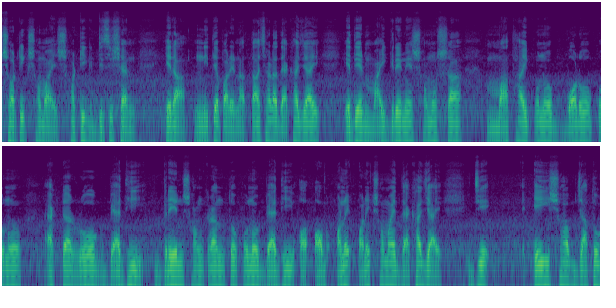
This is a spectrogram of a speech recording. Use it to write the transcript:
সঠিক সময় সঠিক ডিসিশন এরা নিতে পারে না। তাছাড়া দেখা যায় এদের মাইগ্রেনের সমস্যা, মাথায় কোনো বড় কোনো একটা রোগ, ব্যাধি ব্রেন সংক্রান্ত কোনো ব্যাধি অনেক অনেক সময় দেখা যায় যে এই সব জাতক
